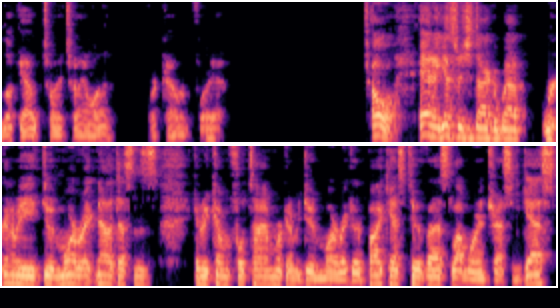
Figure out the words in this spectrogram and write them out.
Look out 2021. We're coming for you. Oh, and I guess we should talk about we're going to be doing more right now. Dustin's going to be coming full time. We're going to be doing more regular podcasts, two of us, a lot more interesting guests.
